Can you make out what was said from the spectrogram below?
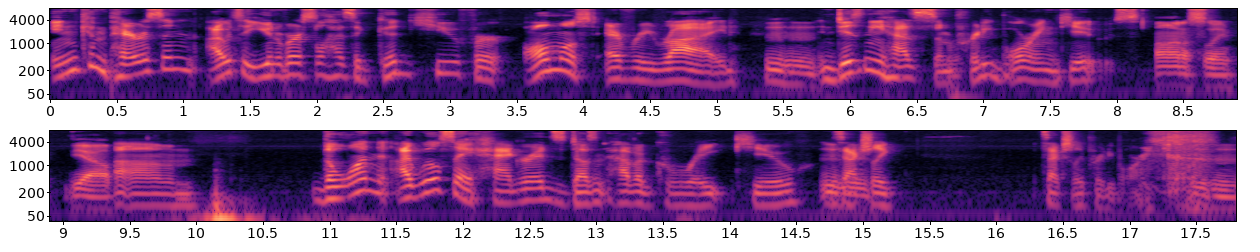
in comparison, I would say Universal has a good queue for almost every ride, Mm-hmm. and Disney has some pretty boring queues. Honestly, yeah. Um, the one I will say Hagrid's doesn't have a great queue. It's Mhm. actually, it's actually pretty boring. hmm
